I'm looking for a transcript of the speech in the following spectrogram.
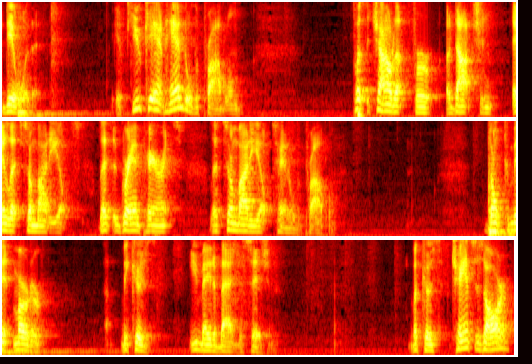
deal with it. If you can't handle the problem, put the child up for adoption and let somebody else, let the grandparents, let somebody else handle the problem. Don't commit murder because you made a bad decision. Because chances are,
